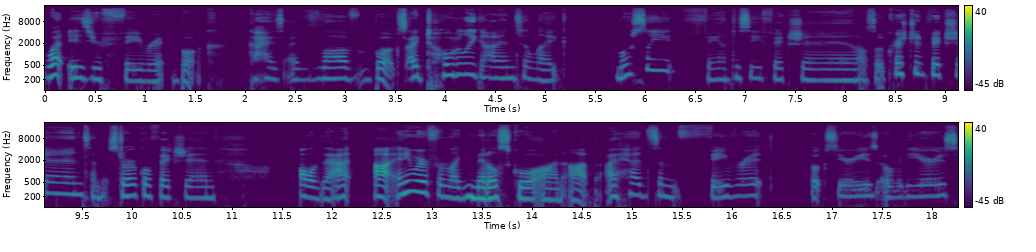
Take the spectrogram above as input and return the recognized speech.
what is your favorite book? Guys, I love books. I totally got into like mostly fantasy fiction, also Christian fiction, some historical fiction, all of that. Uh, anywhere from like middle school on up. I've had some favorite book series over the years.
